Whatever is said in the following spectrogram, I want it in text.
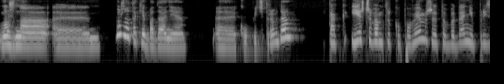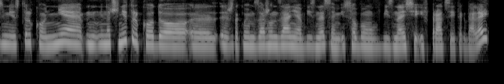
można, można takie badanie e, kupić, prawda? Tak, jeszcze Wam tylko powiem, że to badanie PRISM jest tylko nie, znaczy nie tylko do, e, że tak powiem, zarządzania biznesem i sobą w biznesie i w pracy i tak dalej.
